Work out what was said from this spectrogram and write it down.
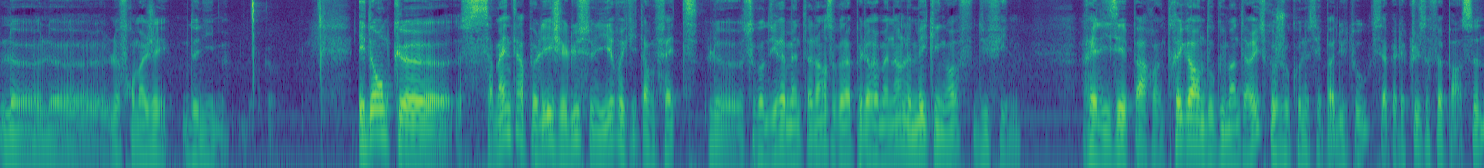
le fromager de Nîmes. Et donc, euh, ça m'a interpellé, j'ai lu ce livre qui est en fait ce qu'on dirait maintenant, ce qu'on appellerait maintenant le making-of du film, réalisé par un très grand documentariste que je ne connaissais pas du tout, qui s'appelle Christopher Parsons,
